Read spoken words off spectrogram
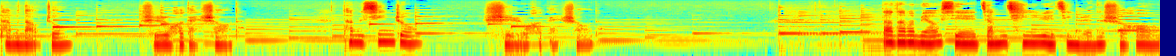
他们脑中是如何感受的？他们心中是如何感受的？当他们描写“江清月近人”的时候，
